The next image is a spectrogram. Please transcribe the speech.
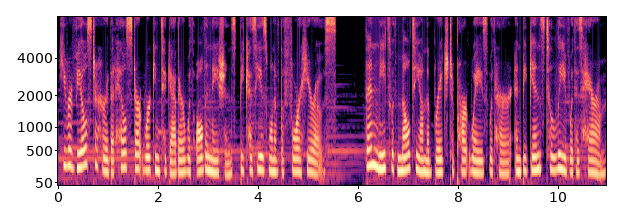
He reveals to her that he'll start working together with all the nations because he is one of the four heroes. Then meets with Melty on the bridge to part ways with her and begins to leave with his harem.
